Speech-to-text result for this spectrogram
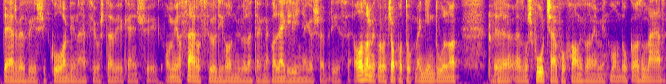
tervezési, koordinációs tevékenység, ami a szárazföldi hadműveleteknek a leglényegesebb része. Az, amikor a csapatok megindulnak, ez most furcsán fog hangzani, amit mondok, az már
